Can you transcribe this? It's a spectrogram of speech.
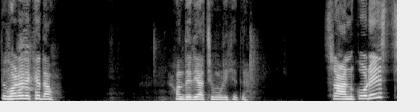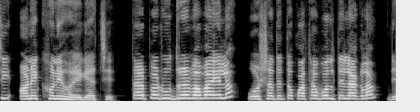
তো ঘরে রেখে দাও। এখন দেরি আছে মুড়ি খেতে। স্নান করে এসছি, অনেকক্ষণই হয়ে গেছে। তারপর রুদ্রর বাবা এলো, ওর সাথে তো কথা বলতে লাগলাম যে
